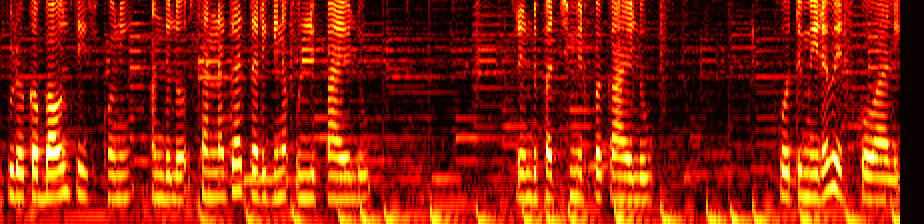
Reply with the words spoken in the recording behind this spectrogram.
ఇప్పుడు ఒక బౌల్ తీసుకొని అందులో సన్నగా తరిగిన ఉల్లిపాయలు రెండు పచ్చిమిరపకాయలు కొత్తిమీర వేసుకోవాలి.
